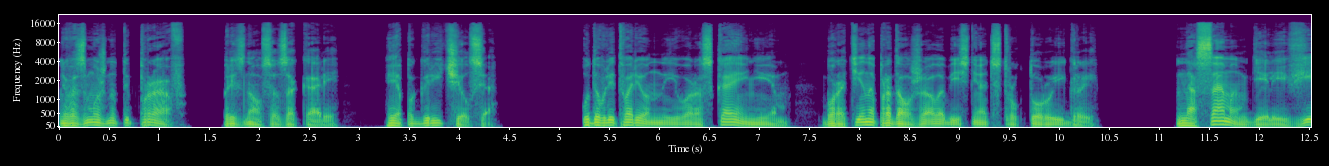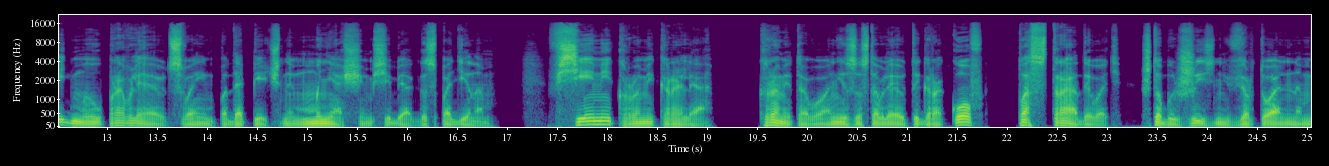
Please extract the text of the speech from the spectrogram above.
Возможно, ты прав, — признался Закари. Я погорячился. Удовлетворенный его раскаянием, Буратино продолжал объяснять структуру игры. На самом деле ведьмы управляют своим подопечным, мнящим себя господином. Всеми, кроме короля. Кроме того, они заставляют игроков пострадывать, чтобы жизнь в виртуальном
